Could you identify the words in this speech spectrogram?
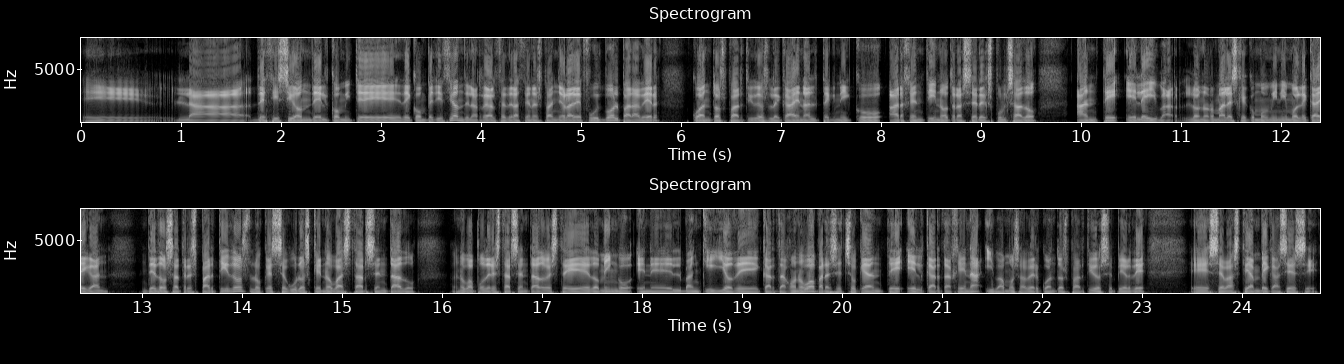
eh, la decisión del Comité de Competición de la Real Federación Española de Fútbol para ver cuántos partidos le caen al técnico argentino tras ser expulsado ante el Eibar. Lo normal es que como mínimo le caigan de dos a tres partidos, lo que es seguro es que no va a estar sentado, no va a poder estar sentado este domingo en el banquillo de Cartagonova para ese choque ante el Cartagena y vamos a ver cuántos partidos se pierde eh, Sebastián Becasese.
